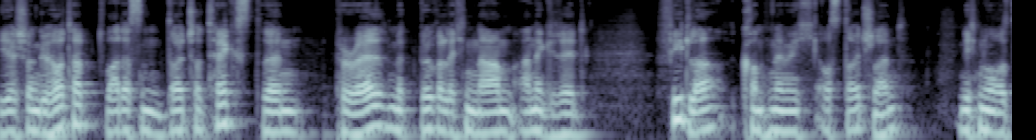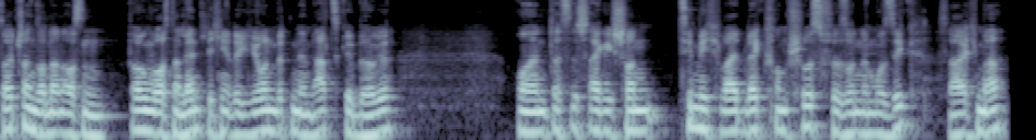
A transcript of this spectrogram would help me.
Wie ihr schon gehört habt, war das ein deutscher Text, denn Perel mit bürgerlichen Namen Annegret Fiedler kommt nämlich aus Deutschland. nicht nur aus Deutschland, sondern aus ein, irgendwo aus einer ländlichen Region mitten im Erzgebirge. Und das ist eigentlich schon ziemlich weit weg vom Schuss für so eine Musik, sage ich mal.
